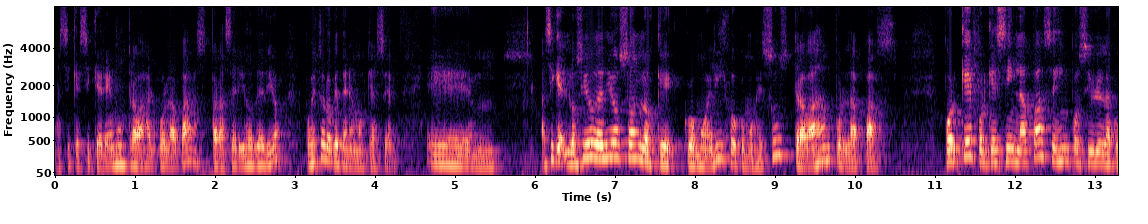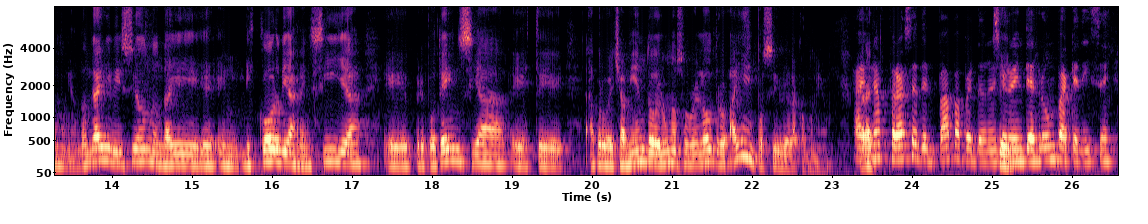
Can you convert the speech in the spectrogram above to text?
Así que si queremos trabajar por la paz para ser hijos de Dios, pues esto es lo que tenemos que hacer. Eh, así que los hijos de Dios son los que, como el Hijo, como Jesús, trabajan por la paz. ¿Por qué? Porque sin la paz es imposible la comunión. Donde hay división, donde hay eh, discordia, rencilla, prepotencia, este, aprovechamiento del uno sobre el otro, ahí es imposible la comunión. Hay Para- una frase del Papa, perdone Sí. que lo interrumpa, que dice,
